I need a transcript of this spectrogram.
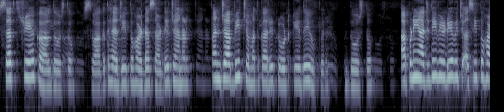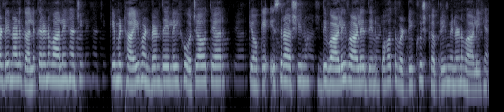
ਸਤਿ ਸ਼੍ਰੀ ਅਕਾਲ ਦੋਸਤੋ, ਸਵਾਗਤ ਹੈ ਜੀ ਤੁਹਾਡਾ ਸਾਡੇ ਚੈਨਲ ਪੰਜਾਬੀ ਚਮਤਕਾਰੀ ਟੋਟਕੇ ਦੇ ਉੱਪਰ। ਦੋਸਤੋ, ਆਪਣੀ ਅੱਜ ਦੀ ਵੀਡੀਓ ਵਿੱਚ ਅਸੀਂ ਤੁਹਾਡੇ ਨਾਲ ਗੱਲ ਕਰਨ ਵਾਲੇ ਹਾਂ ਜੀ ਕਿ ਮਿਠਾਈ ਵੰਡਣ ਦੇ ਲਈ ਹੋ ਜਾਓ ਤਿਆਰ, ਕਿਉਂਕਿ ਇਸ ਰਾਸ਼ੀ ਨੂੰ ਦੀਵਾਲੀ ਵਾਲੇ ਦਿਨ ਬਹੁਤ ਵੱਡੀ ਖੁਸ਼ਖਬਰੀ ਮਿਲਣ ਵਾਲੀ ਹੈ।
